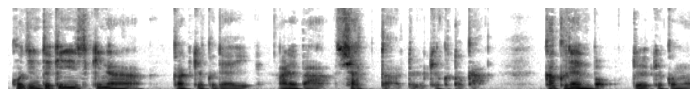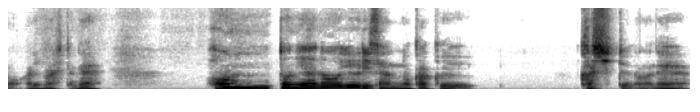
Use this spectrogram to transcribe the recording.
個人的に好きな楽曲であれば、シャッターという曲とか、かくれんぼという曲もありましてね。本当にあの、ゆうりさんの書く歌詞っていうのはね、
